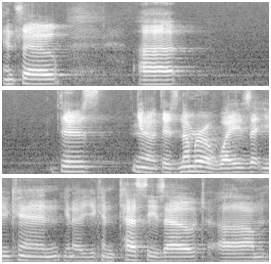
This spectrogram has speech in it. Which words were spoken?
And so uh, there's you know, there's a number of ways that you can, you know, you can test these out, um,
